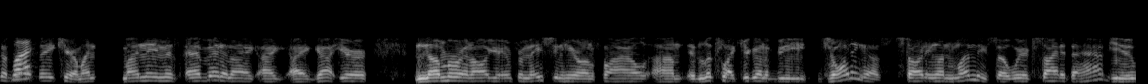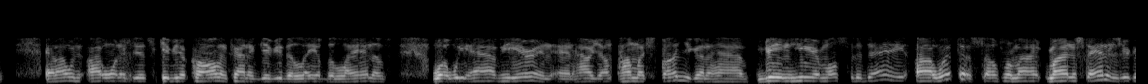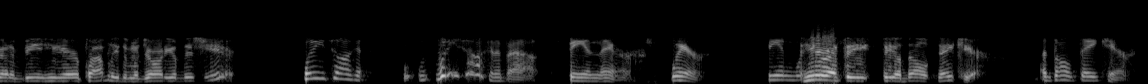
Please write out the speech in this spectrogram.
Adult What? daycare. My my name is Evan, and I, I I got your number and all your information here on file. Um, it looks like you're going to be joining us starting on Monday, so we're excited to have you. And I was I wanted to just give you a call and kind of give you the lay of the land of what we have here and and how you, how much fun you're going to have being here most of the day uh, with us. So, from my my understanding, you're going to be here probably the majority of this year. What are you talking What are you talking about? Being there. Where? Being where? Here at the the adult daycare. Adult daycare.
